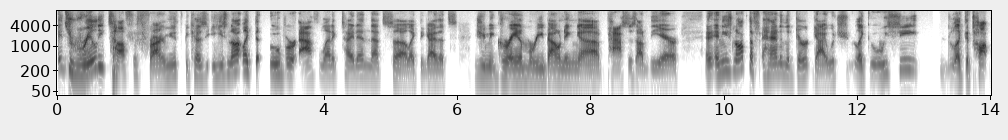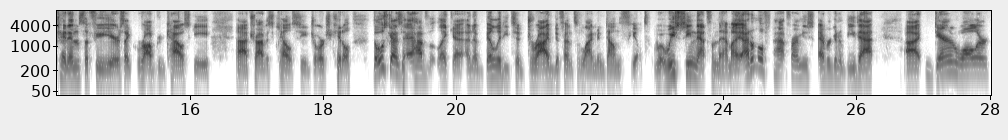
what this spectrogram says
It's really tough with Freiermuth because he's not like the uber athletic tight end. That's uh, like the guy that's Jimmy Graham rebounding uh, passes out of the air, and, and he's not the hand in the dirt guy, which like we see like the top tight ends a few years, like Rob Gronkowski, uh, Travis Kelce, George Kittle. Those guys have like a, an ability to drive defensive linemen down the field. We've seen that from them. I, I don't know if Pat is ever going to be that. Uh, Darren Waller,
